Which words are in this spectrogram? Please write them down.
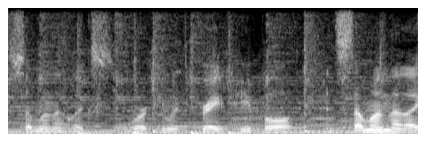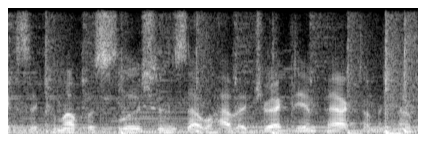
someone that likes working with great people, and someone that likes to come up with solutions that will have a direct impact on the company.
